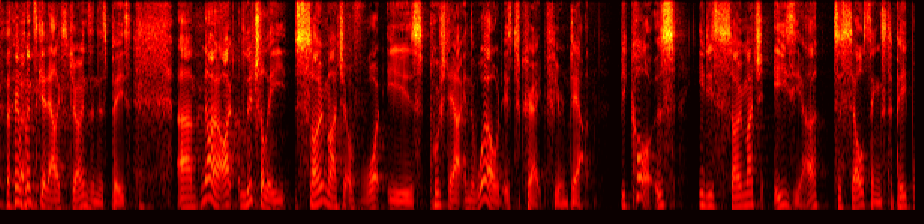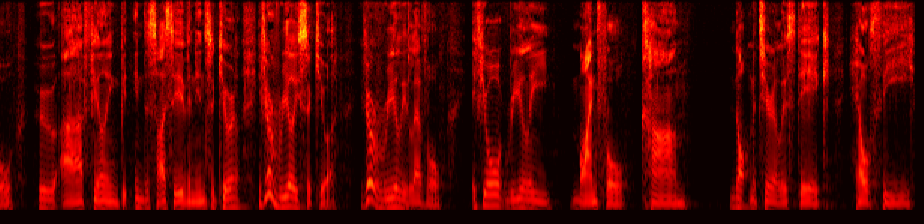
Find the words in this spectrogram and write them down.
Let's get Alex Jones in this piece. Um, no, I, literally, so much of what is pushed out in the world is to create fear and doubt because it is so much easier to sell things to people who are feeling a bit indecisive and insecure. If you're really secure, if you're really level, if you're really mindful, calm, not materialistic, healthy,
